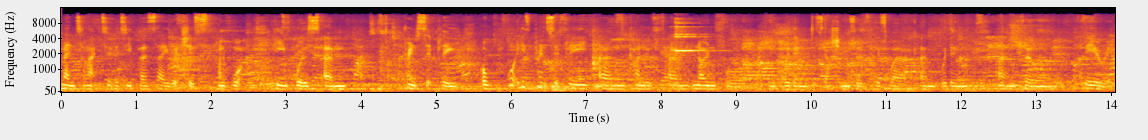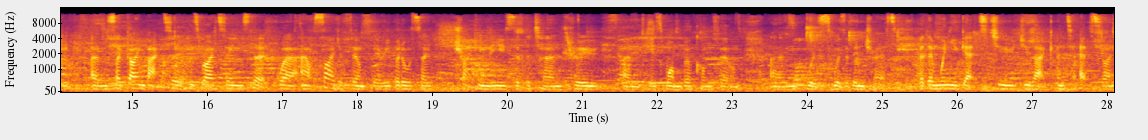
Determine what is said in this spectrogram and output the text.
mental activity per se, which is kind of what he was um, principally or what he's principally um, kind of um, known for, I think, within discussions of his work um, within um, film theory. Um, so going back to his writings that were outside of film theory, but also tracking the use of the term through um, his one book on film was, was of interest. But then when you get to Dulac and to Epstein,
